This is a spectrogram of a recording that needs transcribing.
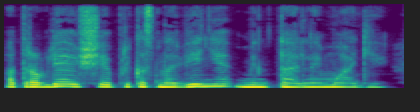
отравляющее прикосновение ментальной магии —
